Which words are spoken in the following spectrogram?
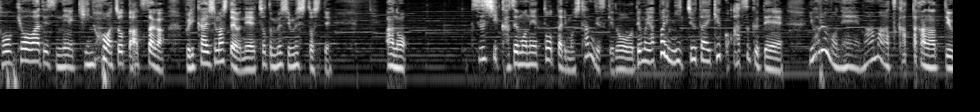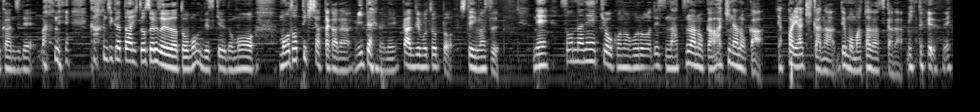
東京はですね、昨日はちょっと暑さがぶり返しましたよね。ちょっとムシムシとして。あの、涼しい風もね、通ったりもしたんですけど、でもやっぱり日中帯結構暑くて、夜もね、まあまあ暑かったかなっていう感じで、まあね、感じ方は人それぞれだと思うんですけれども、戻ってきちゃったかな、みたいなね、感じもちょっとしています。ね、そんなね、今日この頃です。夏なのか、秋なのか、やっぱり秋かな、でもまた夏かな、みたいなね。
